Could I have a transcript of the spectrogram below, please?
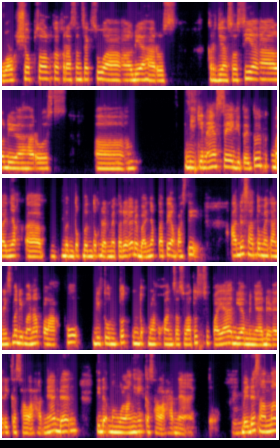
workshop soal kekerasan seksual, dia harus kerja sosial, dia harus uh, bikin essay gitu. Itu banyak bentuk-bentuk uh, dan metode ada banyak, tapi yang pasti ada satu mekanisme di mana pelaku dituntut untuk melakukan sesuatu supaya dia menyadari kesalahannya dan tidak mengulangi kesalahannya gitu. Hmm. Beda sama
